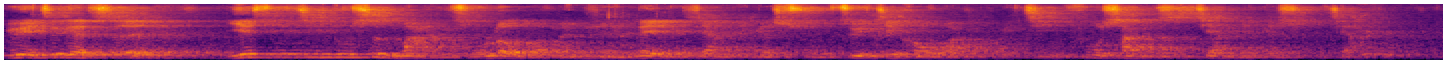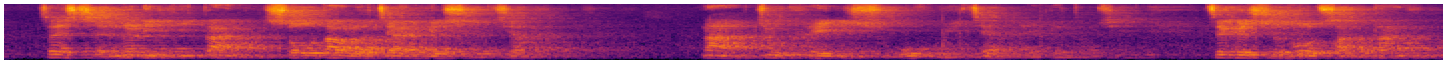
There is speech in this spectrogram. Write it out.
因为这个是耶稣基督是满足了我们人类的这样的一个赎罪祭和挽回祭，付上的是这样的一个赎价，在神那里一旦收到了这样一个赎价，那就可以赎回这样的一个东西。这个时候撒旦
